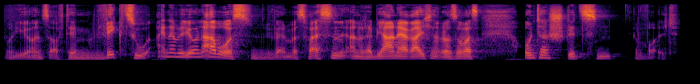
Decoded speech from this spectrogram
und ihr uns auf dem Weg zu einer Million Abos, wir werden was weiß in anderthalb Jahren erreichen oder sowas, unterstützen wollt.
